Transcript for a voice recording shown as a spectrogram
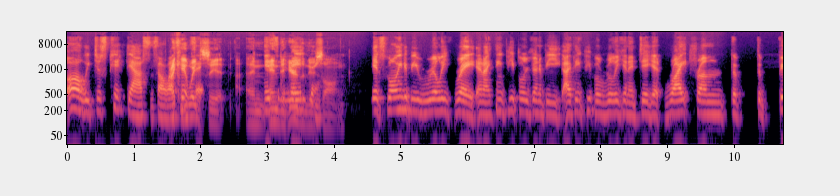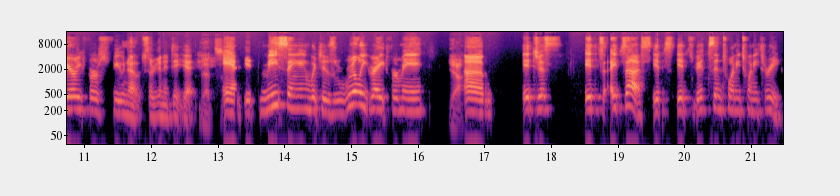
oh, we just kicked ass. Is all I, I can't can wait say to see it and It's and to hear the new song. it's going to be really great and i think people are going to be i think people are really going to dig it right from the the very first few notes are going to dig it. That's And it's me singing, which is really great for me. yeah. Um, it just it's it's us. It's it's Vixen 2023.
